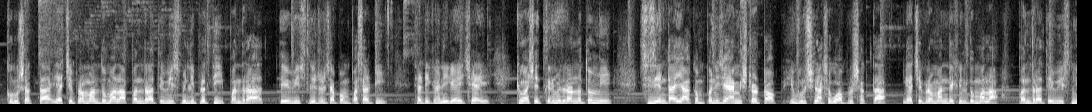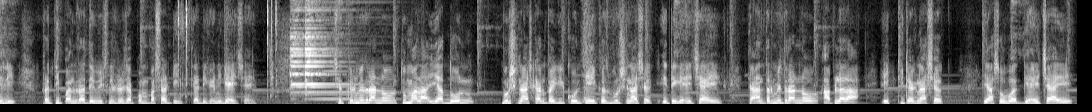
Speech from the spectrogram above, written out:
करू शकता. याचे प्रमाण तुम्हाला पंधरा ते वीस मिली प्रति पंधरा ते वीस लिटरच्या पंपासाठी त्या ठिकाणी घ्यायचे आहे. किंवा शेतकरी मित्रांनो तुम्ही सिजेंटा या कंपनीचे ॲमिस्टर टॉप हे बुरशीनाशक वापरू शकता. याचे प्रमाण देखील तुम्हाला पंधरा ते वीस मिली प्रति पंधरा ते वीस लिटरच्या पंपासाठी त्या ठिकाणी घ्यायचे आहे. शेतकरी मित्रांनो तुम्हाला या दोन बुरशीनाशकांपैकी कोणते एकच बुरशीनाशक येथे घ्यायचे आहे? त्यानंतर मित्रांनो आपल्याला एक कीटकनाशक यासोबत घ्यायचे आहे.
